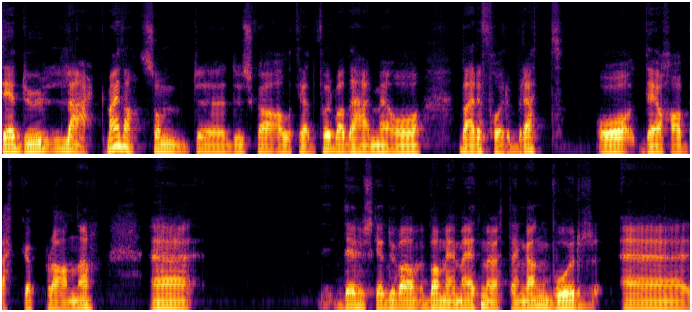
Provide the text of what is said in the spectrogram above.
det du lærte meg, da, som du, skal ha all kred for, var det her med å være forberedt og det å ha backup-planer. Eh, det husker jeg du var, var, med meg i et møte en gang hvor eh,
